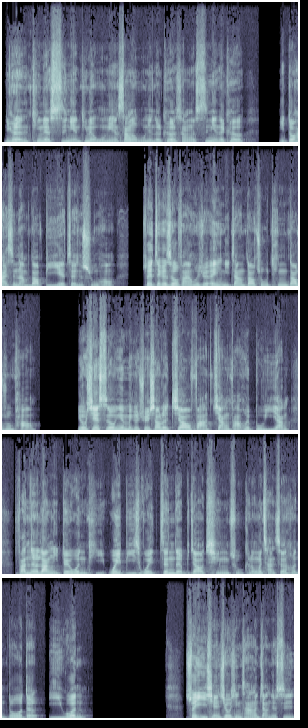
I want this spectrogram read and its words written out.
你可能听了四年，听了五年，上了五年的课，上了四年的课，你都还是拿不到毕业证书，吼。所以这个时候反而会觉得，哎，你这样到处听，到处跑。有些时候，因为每个学校的教法讲法会不一样，反而让你对问题未必会真的比较清楚，可能会产生很多的疑问。所以以前修行常常讲，就是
